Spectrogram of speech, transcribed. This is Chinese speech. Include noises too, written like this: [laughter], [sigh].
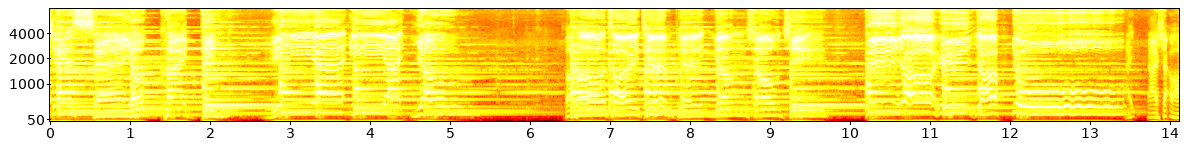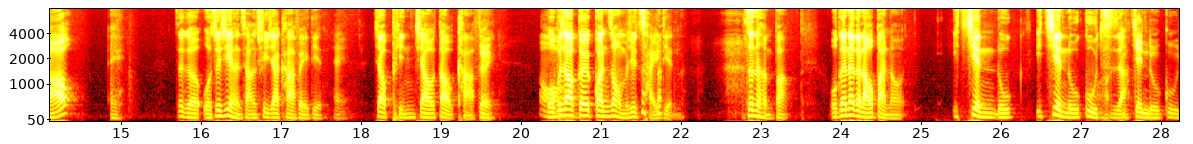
先生有块地，咿呀咿呀哟，他在天边养小鸡，咿呀咿呀哟。哎，大家下午好。哎，这个我最近很常去一家咖啡店，哎，叫平交道咖啡。对，我不知道各位观众，我们去踩点了，[laughs] 真的很棒。我跟那个老板哦，一见如一见如故知啊，一见如故。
